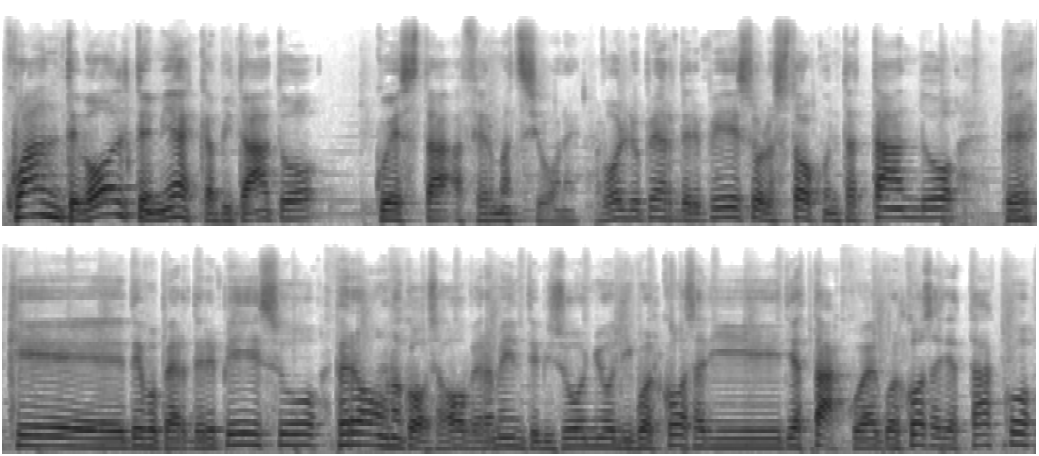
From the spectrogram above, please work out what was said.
Quante volte mi è capitato questa affermazione? Voglio perdere peso, la sto contattando perché devo perdere peso, però una cosa, ho veramente bisogno di qualcosa di, di attacco, eh, qualcosa di attacco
